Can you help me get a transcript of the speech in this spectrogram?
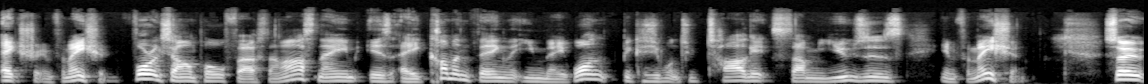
extra information? For example, first and last name is a common thing that you may want because you want to target some user's information. So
